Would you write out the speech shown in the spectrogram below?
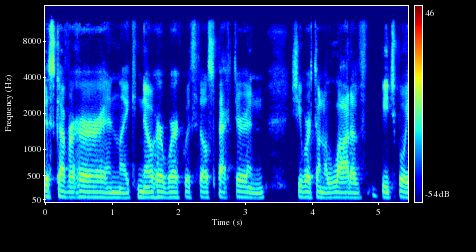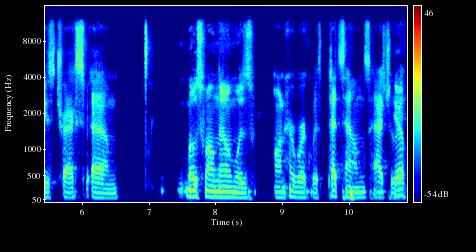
discover her and like know her work with Phil Spector, and she worked on a lot of Beach Boys tracks. Um, most well known was on her work with Pet Sounds, actually, Yep.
